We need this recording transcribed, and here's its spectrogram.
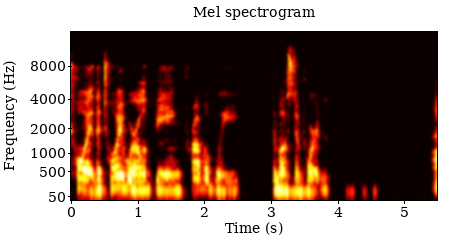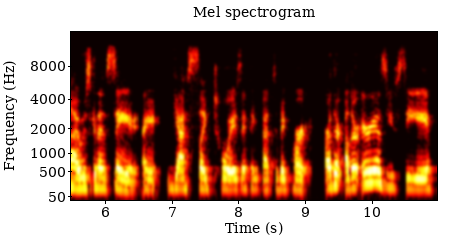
Toy the toy world being probably the most important. I was gonna say, I guess like toys, I think that's a big part. Are there other areas you see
